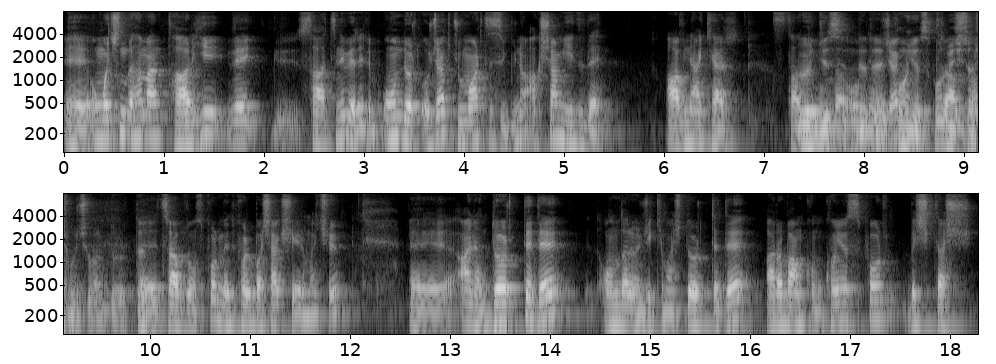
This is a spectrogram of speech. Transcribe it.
Ee, o maçın da hemen tarihi ve e, saatini verelim. 14 Ocak Cumartesi günü akşam 7'de Avni Aker Stadyumunda Öncesinde de oynanacak. Konyaspor Trabzon. Beşiktaş maçı var 4'te. E, Trabzonspor Medipol Başakşehir maçı. E, aynen 4'te de ondan önceki maç 4'te de Arabankom Konyaspor Beşiktaş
